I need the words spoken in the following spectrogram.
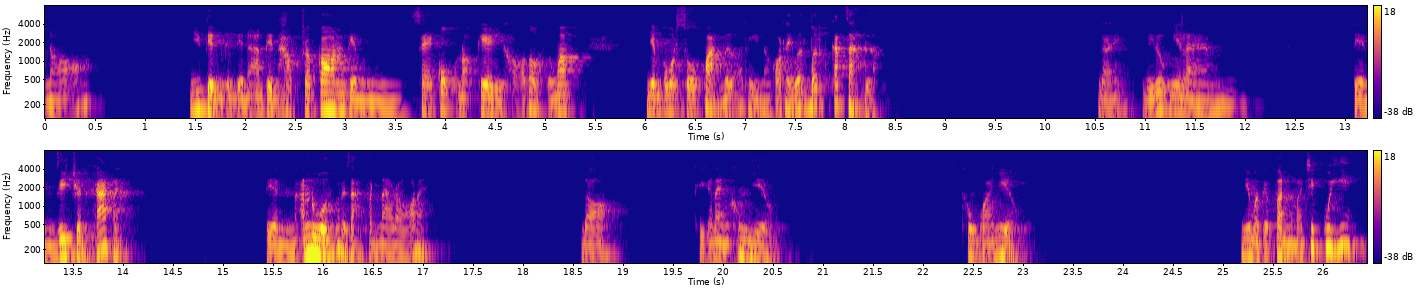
nó như tiền tiền ăn tiền học cho con tiền xe cộ nọ kia thì khó rồi đúng không? Nhưng có một số khoản nữa thì nó có thể bớt bớt cắt giảm được đấy ví dụ như là tiền di chuyển khác này tiền ăn uống có thể giảm phần nào đó này. Đó thì cái này cũng không nhiều. Không quá nhiều. Nhưng mà cái phần mà trích quỹ ấy,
